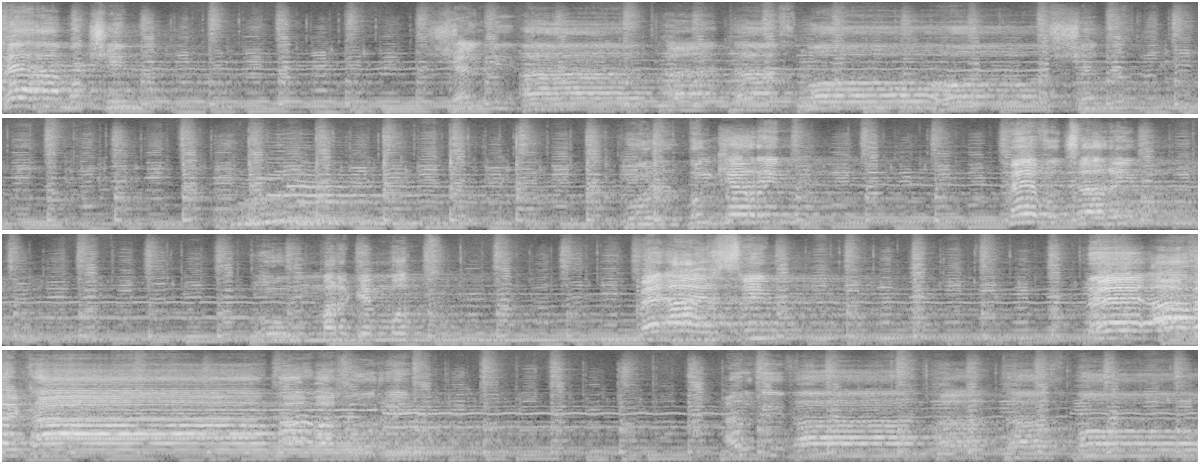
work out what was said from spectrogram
והמוקשים של גבעת התחמושת. מול בונקרים מבוצרים ומרגמות מאה עשרים מאה וכמה בחורים על גבעת התחמושת.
